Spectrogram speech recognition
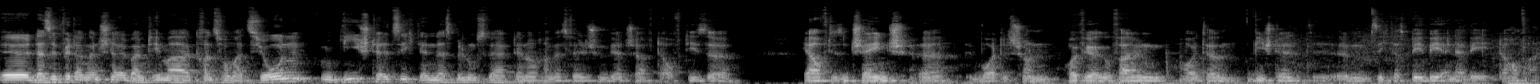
Äh, da sind wir dann ganz schnell beim Thema Transformation. Wie stellt sich denn das Bildungswerk der nordrhein-westfälischen Wirtschaft auf diese ja, auf diesen Change, äh, Wort ist schon häufiger gefallen heute. Wie stellt äh, sich das BW NRW darauf ein?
